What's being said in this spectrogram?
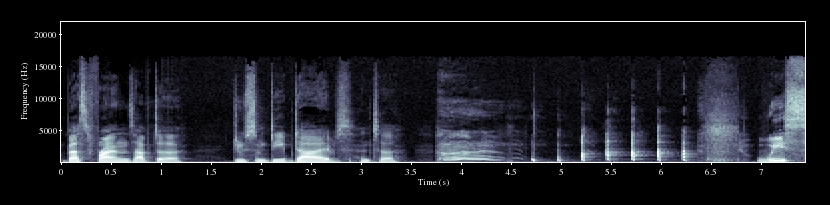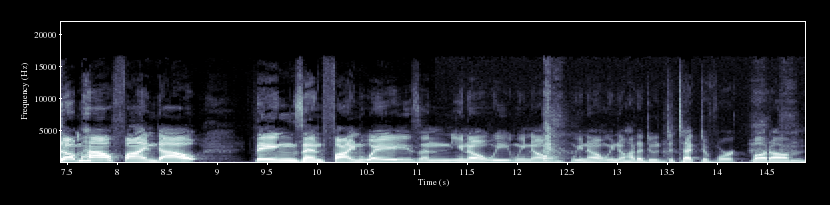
best friends have to do some deep dives into we somehow find out things and find ways and you know we we know we know we know how to do detective work but um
